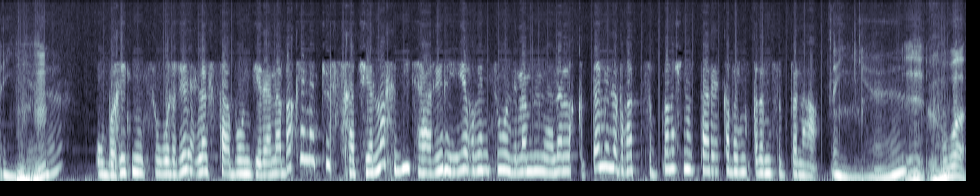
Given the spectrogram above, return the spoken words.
اييه وبغيت نسول غير على الصابون ديال أنا باقي ما توسخات يلا خديتها غير هي بغيت نسول. زعما من هنا لقدام إلا بغات تسبن شنو الطريقة باش نقدر نسبنها؟ اييه هو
